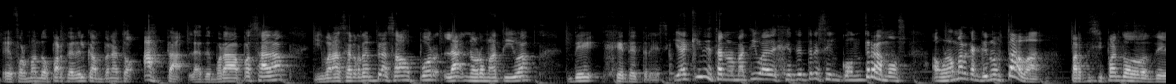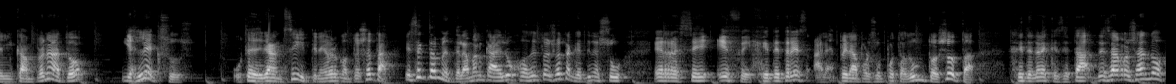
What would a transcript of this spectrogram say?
eh, formando parte del campeonato hasta la temporada pasada y van a ser reemplazados por la normativa de GT3. Y aquí en esta normativa de GT3 encontramos a una marca que no estaba participando del campeonato y es Lexus. Ustedes dirán, sí, tiene que ver con Toyota. Exactamente, la marca de lujos de Toyota que tiene su RCF GT3, a la espera, por supuesto, de un Toyota GT3 que se está desarrollando,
